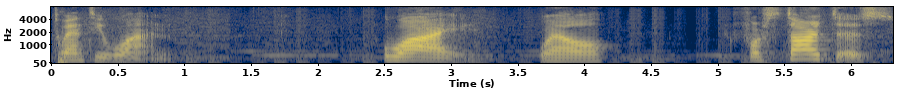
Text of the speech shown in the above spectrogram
21. Why? Well, for starters,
